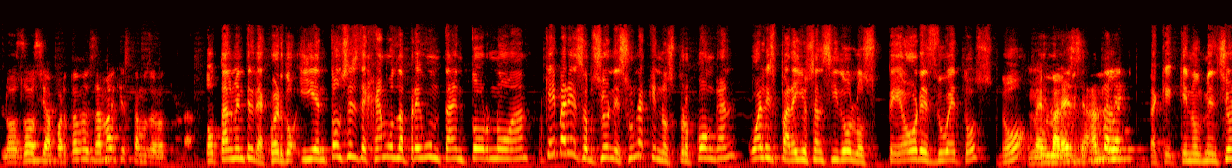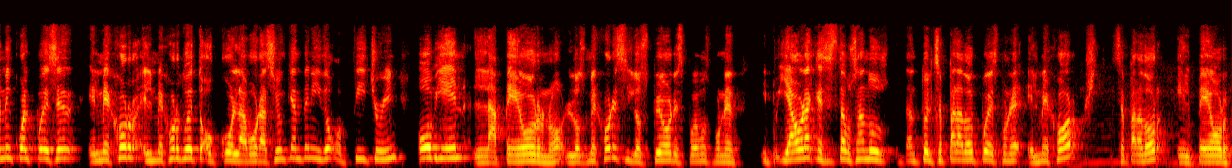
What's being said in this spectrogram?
los dos y aportando esa magia, estamos del otro lado. Totalmente de acuerdo. Y entonces dejamos la pregunta en torno a que hay varias opciones. Una que nos propongan cuáles para ellos han sido los peores duetos, ¿no? Me O parece, ándale. Que, que nos mencionen cuál puede ser el mejor, el mejor dueto o colaboración que han tenido, o featuring, o bien la peor, ¿no? Los mejores y los peores podemos poner. Y, y ahora que se está usando tanto el separador, puedes poner el mejor separador, el peor.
